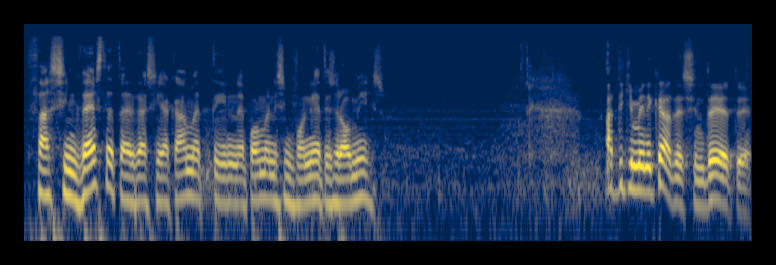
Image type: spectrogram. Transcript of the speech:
Θα συνδέσετε τα εργασιακά με την επόμενη συμφωνία της Ρώμης; Αντικειμενικά δεν συνδέεται.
